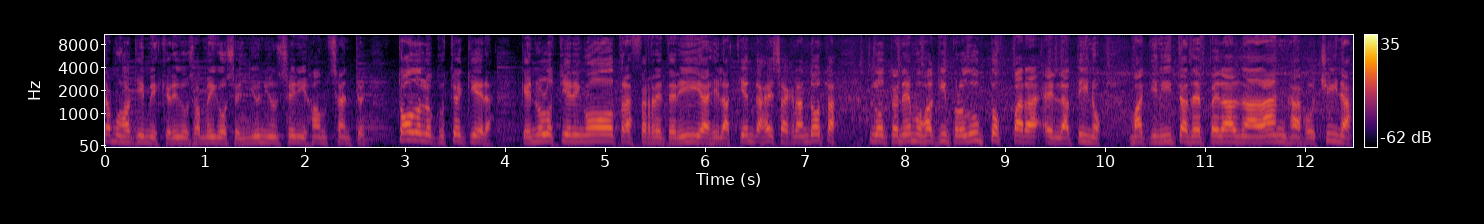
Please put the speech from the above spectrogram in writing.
Estamos aquí, mis queridos amigos, en Union City Home Center. Todo lo que usted quiera, que no lo tienen otras ferreterías y las tiendas esas grandotas, lo tenemos aquí. Productos para el latino, maquinitas de pelar naranjas o china,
